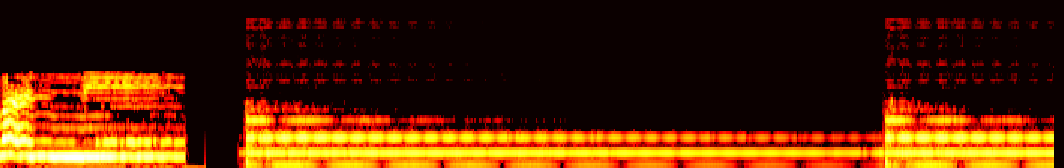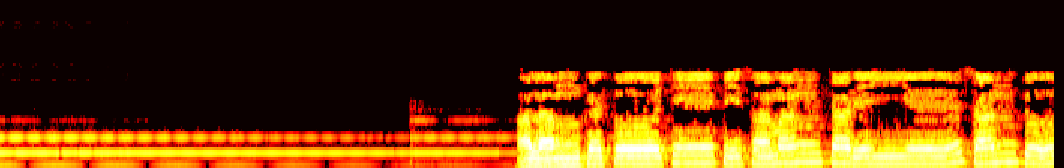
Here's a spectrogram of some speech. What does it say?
වන්නේ. අලංකතෝ චේපි සමංචරෙය්‍ය සන්තෝ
